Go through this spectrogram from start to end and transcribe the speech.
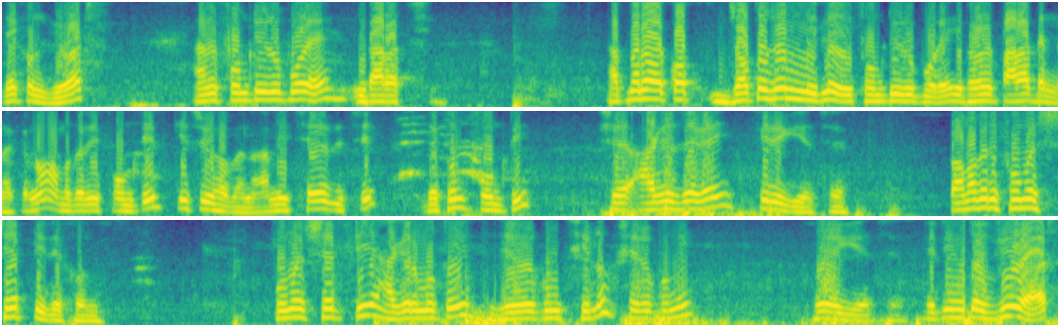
দেখুন ভিউয়ার্স আমি ফোমটির উপরে দাঁড়াচ্ছি। আপনারা কত- যতজন মিলে এই ফোমটির উপরে এভাবে পাড়া দেন না কেন? আমাদের এই ফোমটির কিছুই হবে না। আমি ছেড়ে দিচ্ছি। দেখুন ফোমটি, সে আগের জায়গায় ফিরে গিয়েছে। তো আমাদের এই ফোমের শেপটি দেখুন। ফোমের শেপটি আগের মতোই যেরকম ছিল, সেরকমই হয়ে গিয়েছে। এটি হতো ভিউয়ার্স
